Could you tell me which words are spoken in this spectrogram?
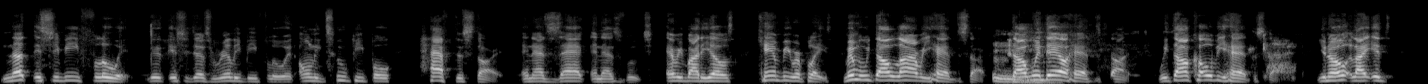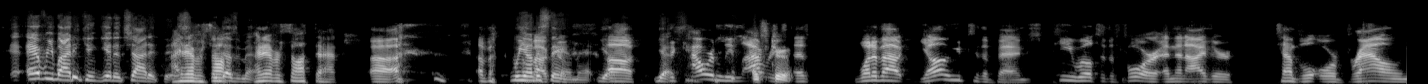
Not it should be fluid. It, it should just really be fluid. Only two people have to start, and that's Zach and that's Vooch. Everybody else can be replaced. Remember, we thought Lauri had to start. We thought mm. Wendell had to start. We thought Coby had to start. You know, like it's everybody can get a shot at this. I never thought. It doesn't matter. I never thought that. Uh, we about understand that. Yeah. uh, yes. The cowardly That's Lowry true. says, "What about Young to the bench, P. Will to the four, and then either Temple or Brown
